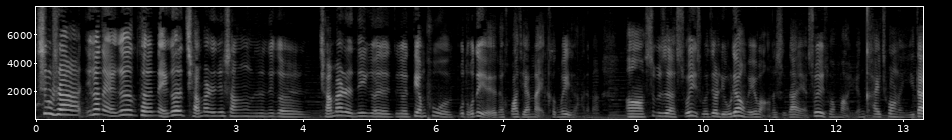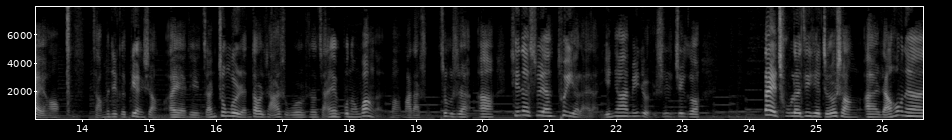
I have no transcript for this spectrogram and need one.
是不是啊？你看哪个他哪个前面的那商那个前面的那个这个店铺不都得花钱买坑位啥的吗？啊，是不是？所以说这流量为王的时代呀，所以说马云开创了一代哈。咱们这个电商，哎呀，这咱中国人到啥时候说，咱也不能忘了马马大叔，是不是啊？现在虽然退下来了，人家还没准是这个带出了这些浙商啊，然后呢，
